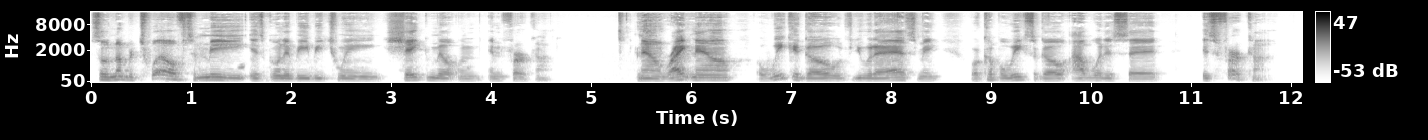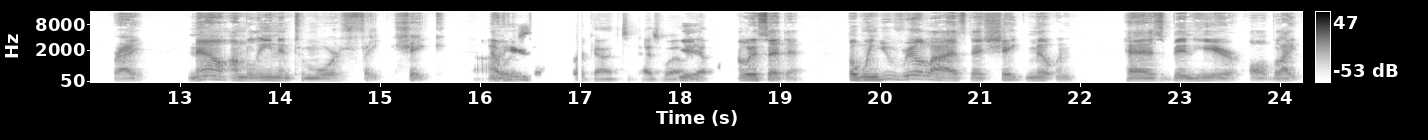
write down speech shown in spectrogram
So number 12 to me is going to be between Shake Milton and Furkan. Now, right now, a week ago, if you would have asked me, or a couple weeks ago, I would have said it's Furkan, right? Now I'm leaning to more fake Shake. Now here's Furkan as well. Yeah, yep. I would have said that. But when you realize that Shake Milton has been here all like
